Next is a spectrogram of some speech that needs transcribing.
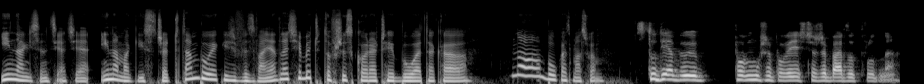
i na licencjacie, i na magistrze. Czy tam były jakieś wyzwania dla ciebie, czy to wszystko raczej była taka, no, bułka z masłem? Studia były, muszę powiedzieć szczerze, bardzo trudne.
